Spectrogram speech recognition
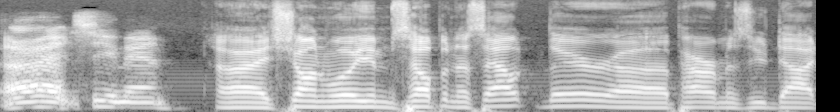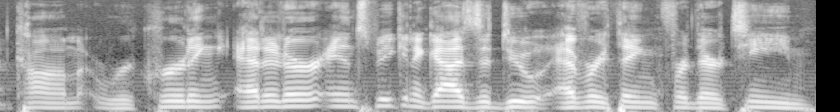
All right. See you, man. All right, Sean Williams helping us out there, uh, PowerMizzou.com recruiting editor. And speaking of guys that do everything for their team,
